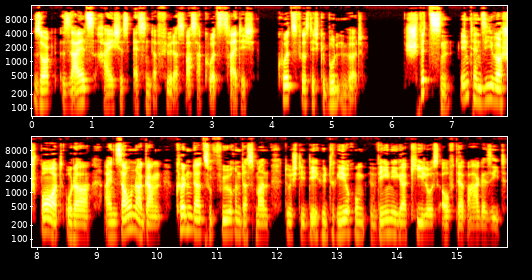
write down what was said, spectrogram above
sorgt salzreiches Essen dafür, dass Wasser kurzzeitig, kurzfristig gebunden wird. Schwitzen, intensiver Sport oder ein Saunagang können dazu führen, dass man durch die Dehydrierung weniger Kilos auf der Waage sieht.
